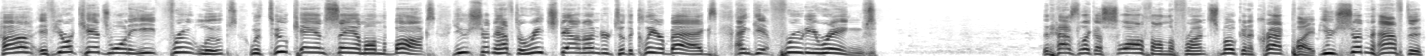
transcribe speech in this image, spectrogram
Huh? If your kids want to eat Froot Loops with Toucan Sam on the box, you shouldn't have to reach down under to the clear bags and get fruity rings that has like a sloth on the front smoking a crack pipe. You shouldn't have to.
